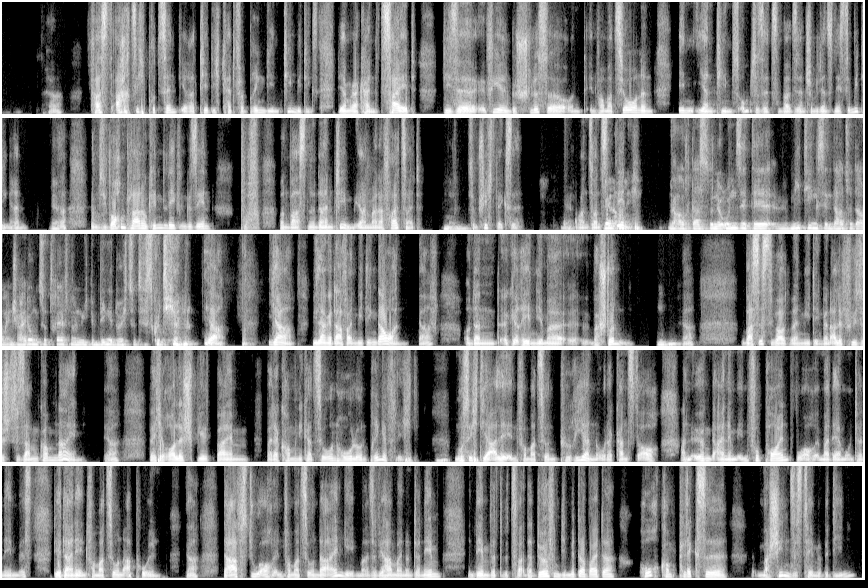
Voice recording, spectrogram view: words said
Ja, fast 80 Prozent ihrer Tätigkeit verbringen die in Teammeetings. Die haben gar keine Zeit, diese vielen Beschlüsse und Informationen in ihren Teams umzusetzen, weil sie dann schon wieder ins nächste Meeting rennen. Ja. Ja? Haben die Wochenplanung hingelegt und gesehen, puff, wann warst du in deinem Team? Ja, in meiner Freizeit. Mhm. Zum Schichtwechsel. Ja. Aber ansonsten ja, wenig. Ja, auch das so eine Unsitte. Meetings sind dazu da, um Entscheidungen zu treffen und nicht um Dinge durchzudiskutieren. Ja, ja. Wie lange darf ein Meeting dauern? Ja. Und dann äh, reden die immer äh, über Stunden. Mhm. Ja. Was ist überhaupt ein Meeting? Wenn alle physisch zusammenkommen? Nein. Ja. Welche Rolle spielt beim, bei der Kommunikation Hole- und Bringepflicht? Muss ich dir alle Informationen pürieren oder kannst du auch an irgendeinem Infopoint, wo auch immer der im Unternehmen ist, dir deine Informationen abholen? Ja, darfst du auch Informationen da eingeben? Also wir haben ein Unternehmen, in dem wird, da dürfen die Mitarbeiter hochkomplexe Maschinensysteme bedienen,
